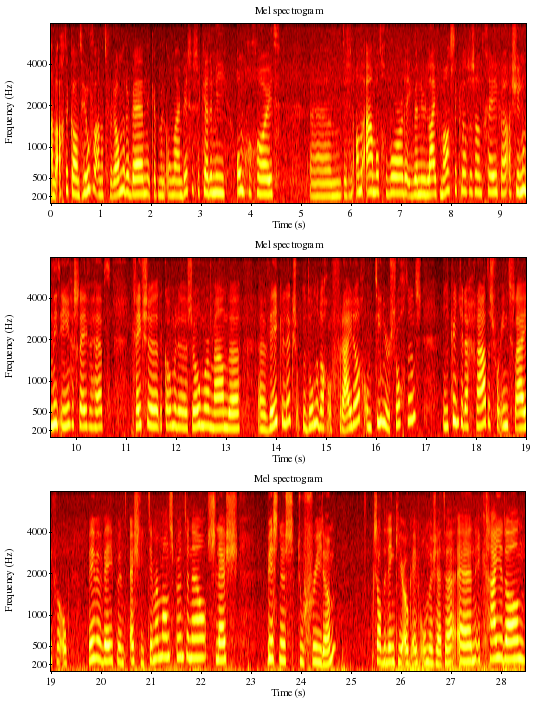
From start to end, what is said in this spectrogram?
aan de achterkant heel veel aan het veranderen ben. Ik heb mijn Online Business Academy omgegooid. Um, het is een ander aanbod geworden. Ik ben nu live masterclasses aan het geven. Als je nog niet ingeschreven hebt, ik geef ze de komende zomermaanden uh, wekelijks op de donderdag of vrijdag om 10 uur ochtends. En je kunt je daar gratis voor inschrijven op www.ashleytimmermans.nl slash business to freedom. Ik zal de link hier ook even onder zetten. En ik ga je dan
